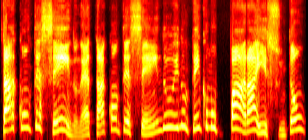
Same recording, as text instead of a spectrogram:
tá acontecendo, né? Tá acontecendo e não tem como parar isso. Então,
